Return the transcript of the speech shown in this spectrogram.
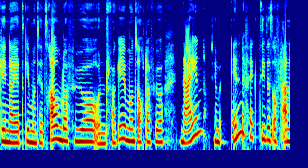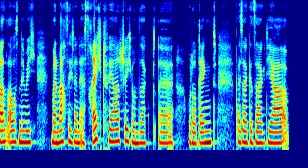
gehen da jetzt, geben uns jetzt Raum dafür und vergeben uns auch dafür. Nein, im Endeffekt sieht es oft anders aus, nämlich man macht sich dann erst recht fertig und sagt äh, oder denkt, besser gesagt, ja,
